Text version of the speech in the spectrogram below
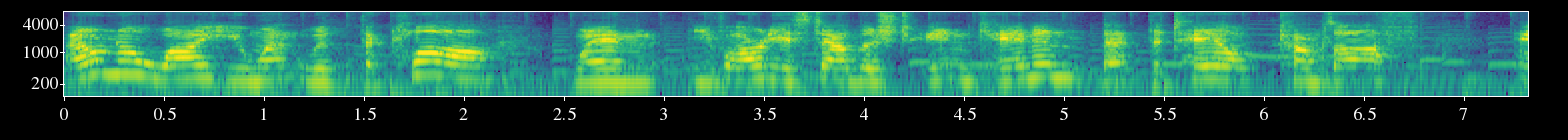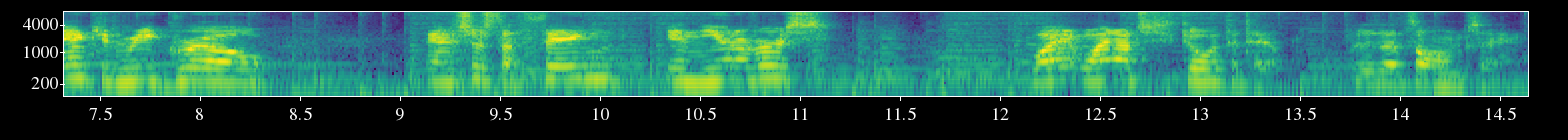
I don't know why you went with the claw when you've already established in canon that the tail comes off and can regrow and it's just a thing in the universe. Why, why not just go with the tail? That's all I'm saying.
